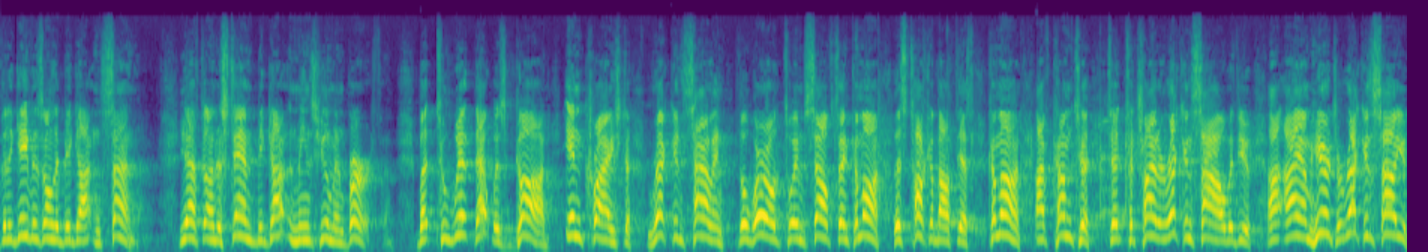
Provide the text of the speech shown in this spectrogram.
that he gave his only begotten son, you have to understand begotten means human birth. But to wit, that was God in Christ reconciling the world to himself, saying, Come on, let's talk about this. Come on, I've come to, to, to try to reconcile with you. Uh, I am here to reconcile you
